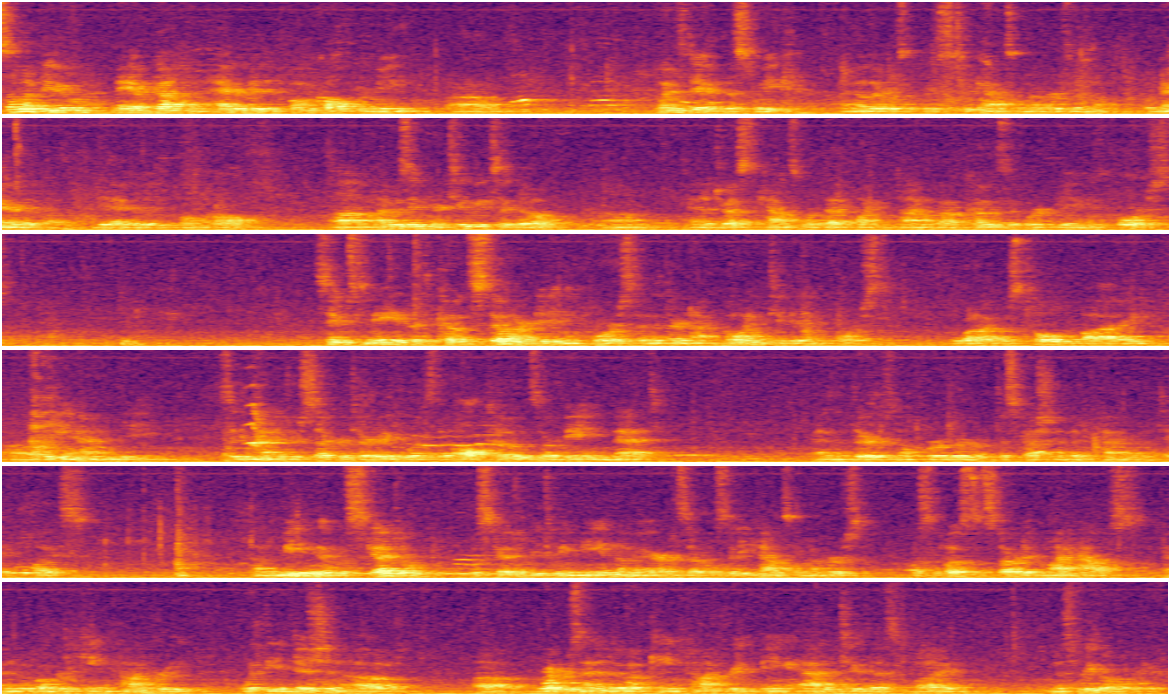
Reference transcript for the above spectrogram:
Some of you may have gotten an aggravated phone call from me um, Wednesday of this week. I know there was at least two council members and the- mayor got the aggravated phone call. Um, I was in here two weeks ago um, and addressed the council at that point in time about codes that weren't being enforced. Seems to me that the codes still aren't getting enforced and that they're not going to get enforced. What I was told by uh, Leanne, the city manager secretary, was that all codes are being met and that there is no further discussion of any kind going to take place. Now, the meeting that was scheduled, was scheduled between me and the mayor and several city council members, was supposed to start at my house and move over to King Concrete with the addition of uh, representative of King Concrete being added to this by Ms. Reed over here.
